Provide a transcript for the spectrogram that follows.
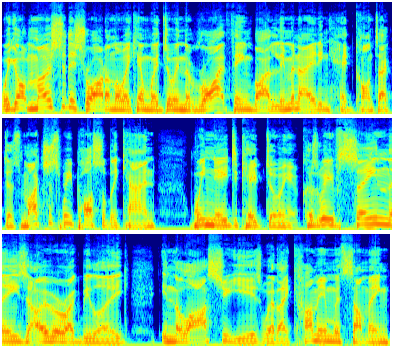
we got most of this right on the weekend. We're doing the right thing by eliminating head contact as much as we possibly can. We need to keep doing it because we've seen these over rugby league in the last few years where they come in with something,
